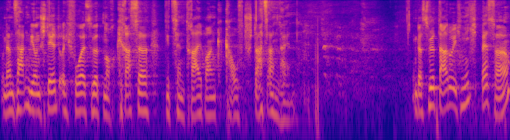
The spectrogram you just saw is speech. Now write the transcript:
Und dann sagen wir uns, stellt euch vor, es wird noch krasser, die Zentralbank kauft Staatsanleihen. Und das wird dadurch nicht besser,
